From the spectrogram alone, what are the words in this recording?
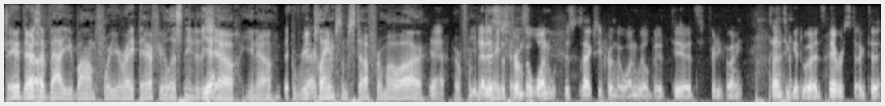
Dude, there's uh, a value bomb for you right there if you're listening to the yeah. show. You know, reclaim some stuff from OR. Yeah, or from yeah. This is from the one. This is actually from the one wheel booth too. It's pretty funny. Tons of good woods. They were stoked to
